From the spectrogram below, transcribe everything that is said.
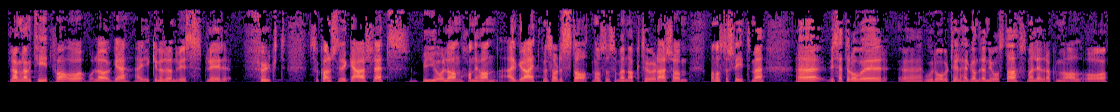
lang lang tid på å, lage, eh, ikke nødvendigvis blir fulgt. Så kanskje det ikke er slett. By og land hand i hand er greit, men så har du staten også som en aktør der som man også sliter med. Eh, vi setter over, eh, ordet over til Helge André Njåstad, som er leder av kommunal- og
